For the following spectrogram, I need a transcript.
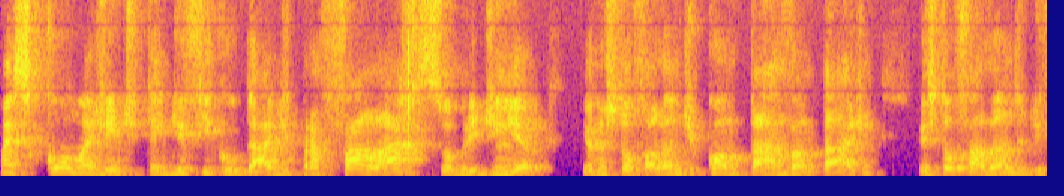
mas como a gente tem dificuldade para falar sobre dinheiro? Eu não estou falando de contar vantagem, eu estou falando de,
